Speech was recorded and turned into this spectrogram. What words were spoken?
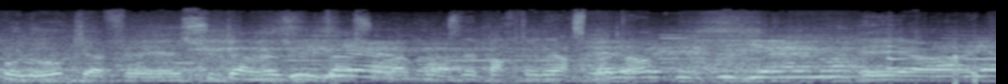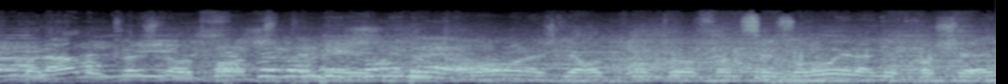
Polo, qui a fait super résultat sur la course des partenaires ce matin. Et, euh, et puis voilà, donc là je vais reprendre un petit peu les, les deux temps, là je les reprends un peu en fin de saison et l'année prochaine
